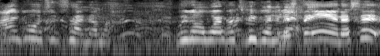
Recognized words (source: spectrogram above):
I ain't going to the front no more. We're gonna work with the people in the back. That's the end. That's it.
